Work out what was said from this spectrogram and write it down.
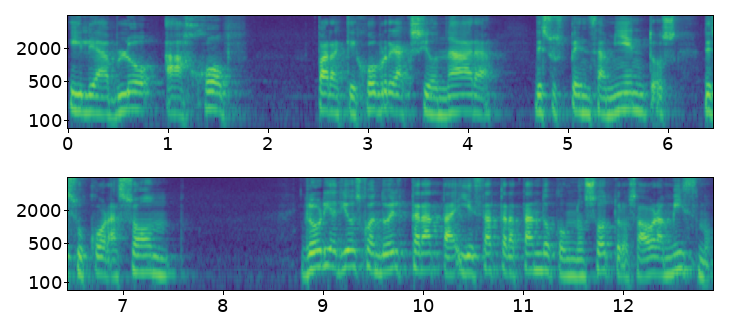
y le habló a Job para que Job reaccionara de sus pensamientos, de su corazón. Gloria a Dios cuando Él trata y está tratando con nosotros ahora mismo.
